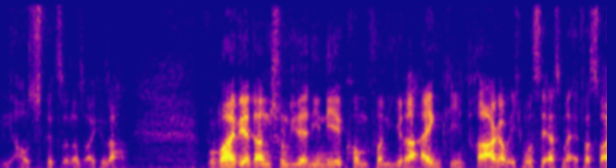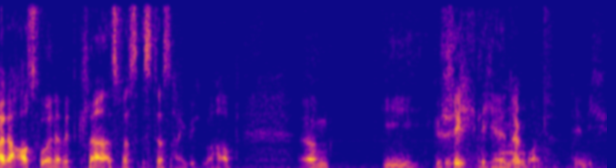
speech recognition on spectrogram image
wie Auschwitz oder solche Sachen. Wobei wir dann schon wieder in die Nähe kommen von Ihrer eigentlichen Frage, aber ich musste erstmal etwas weiter ausholen, damit klar ist, was ist das eigentlich überhaupt? Ähm, die geschichtliche Hintergrund, den ich,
